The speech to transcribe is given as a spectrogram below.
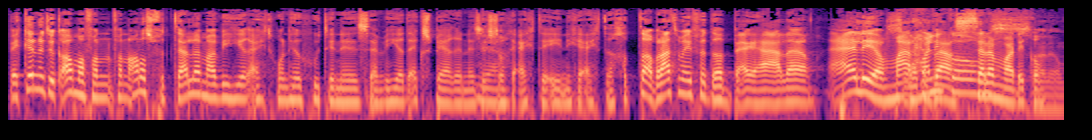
wij kunnen natuurlijk allemaal van, van alles vertellen. Maar wie hier echt gewoon heel goed in is en wie hier de expert in is, is toch echt de enige echte getab. Laten we even erbij halen. Ali, Salam marhaba. alaikum. Salam alaikum.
